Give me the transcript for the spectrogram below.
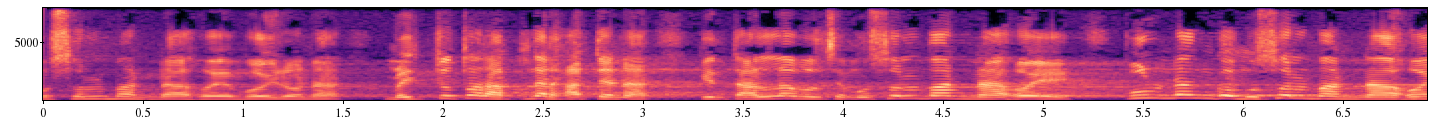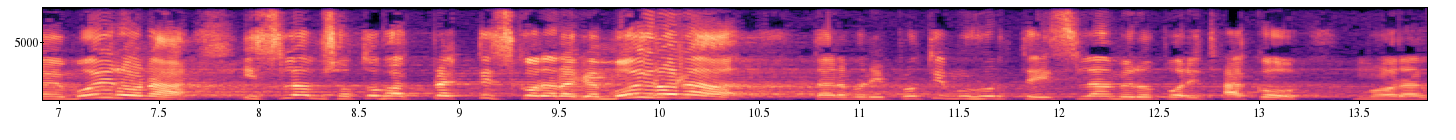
মুসলমান না হয়ে মইরো না। মৃত্যু তো আপনার হাতে না, কিন্তু আল্লাহ বলছে মুসলমান না হয়ে, পূর্ণাঙ্গ মুসলমান না হয়ে মইরো না। ইসলাম শতভাগ প্র্যাকটিস করার আগে মইরো না। তার মানে প্রতি মুহূর্তে ইসলামের উপরই থাকো, মরার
